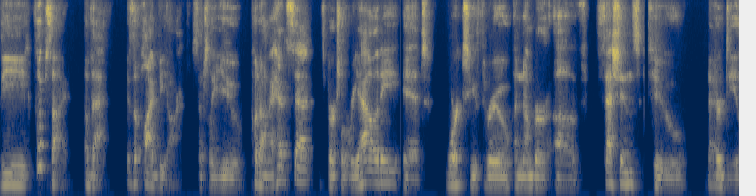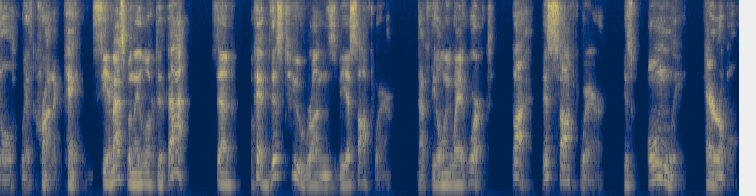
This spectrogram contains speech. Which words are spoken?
The flip side of that is applied VR. Essentially, you put on a headset, it's virtual reality, it works you through a number of sessions to better deal with chronic pain. CMS, when they looked at that, said, okay, this too runs via software. That's the only way it works. But this software is only terrible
